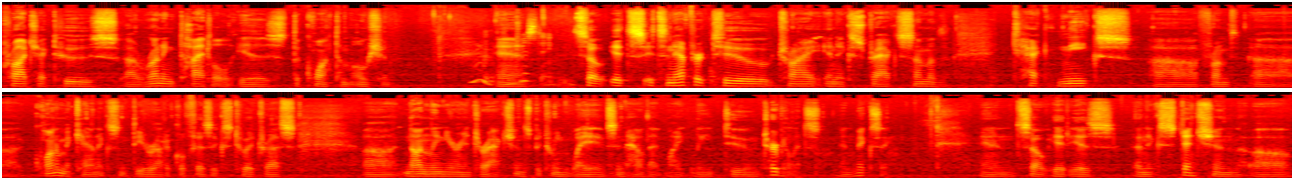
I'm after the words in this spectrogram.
project whose uh, running title is the quantum ocean. Hmm, interesting. So it's it's an effort to try and extract some of the techniques uh, from uh, quantum mechanics and theoretical physics to address uh, nonlinear interactions between waves and how that might lead to turbulence and mixing. And so it is an extension of.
